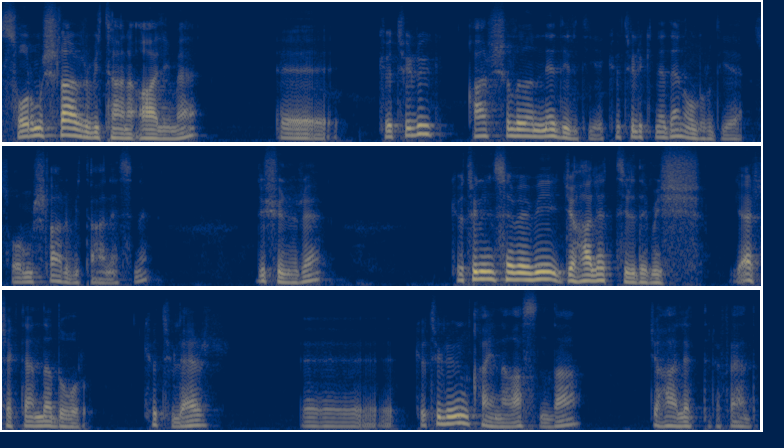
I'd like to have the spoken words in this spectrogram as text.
sormuşlar bir tane alime, e, kötülük karşılığı nedir diye, kötülük neden olur diye sormuşlar bir tanesine. Düşünüre, kötülüğün sebebi cehalettir demiş. Gerçekten de doğru. Kötüler, e, kötülüğün kaynağı aslında cehalettir efendim.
